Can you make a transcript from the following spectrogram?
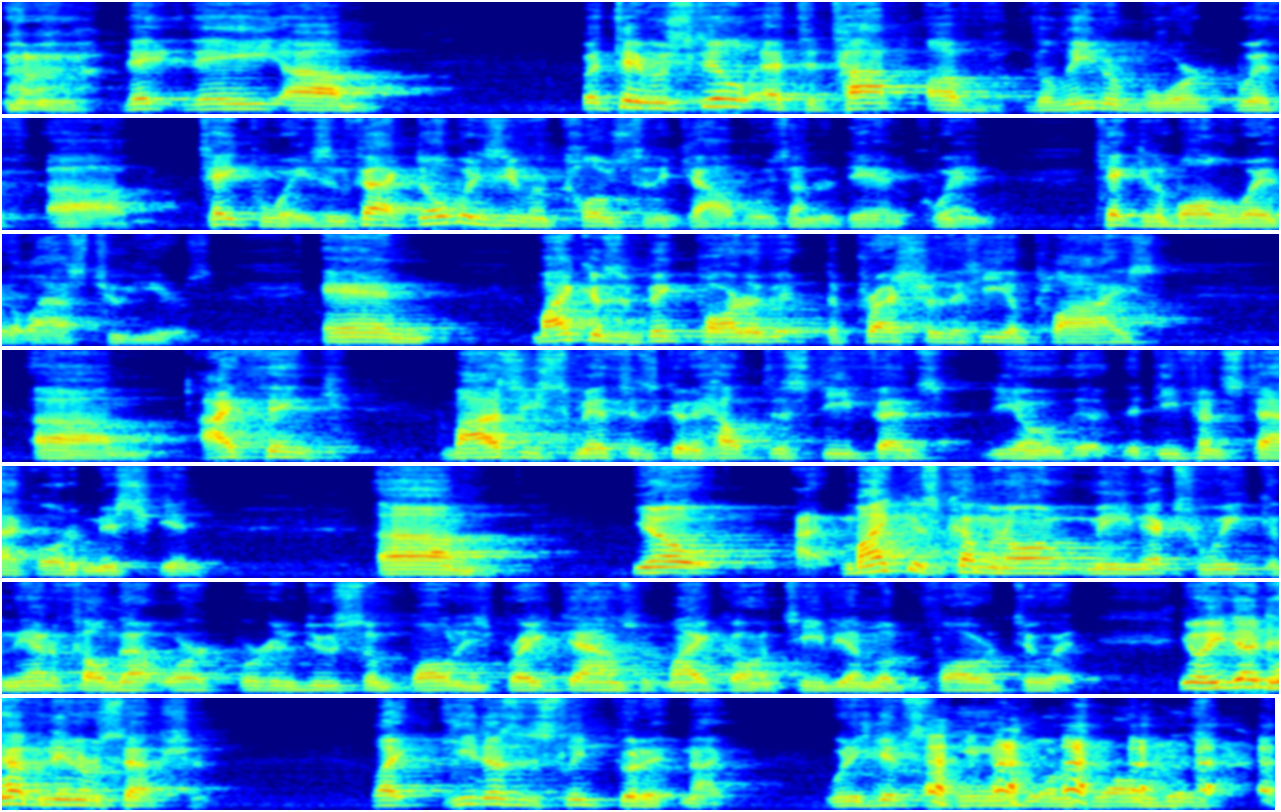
they they um but they were still at the top of the leaderboard with uh takeaways. In fact, nobody's even close to the Cowboys under Dan Quinn, taking the ball away the last two years. And Mike is a big part of it, the pressure that he applies. Um, I think Mazi Smith is going to help this defense, you know, the, the defense tackle of Michigan. Um, you know, Mike is coming on with me next week in the NFL Network. We're going to do some Baldy's breakdowns with Mike on TV. I'm looking forward to it. You know, he doesn't have an interception. Like, he doesn't sleep good at night when he gets a hand on the ball.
